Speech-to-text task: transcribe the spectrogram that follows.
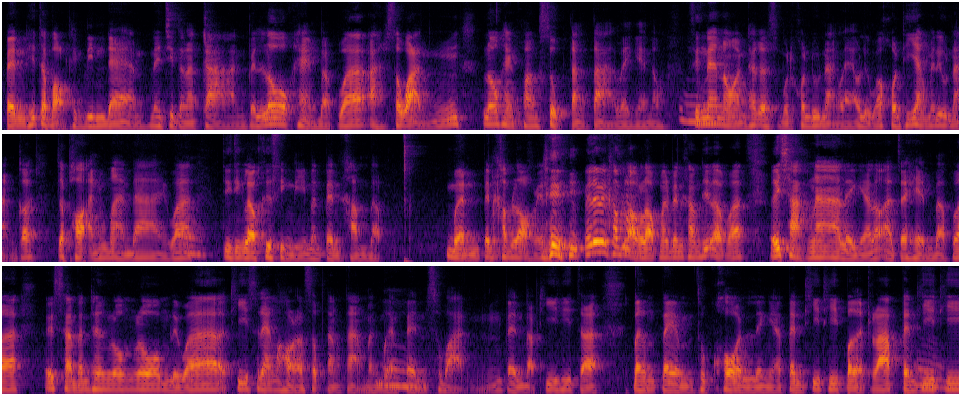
เป็นที่จะบอกถึงดินแดนในจินตนาการ เป็นโลกแห่งแบบว่าอะสวรรค์ โลกแห่งความสุขต่าง ๆ อะไรเงี้ยเนาะอืมซึ่งแน่นอนถ้าเกิดสมมติคนดูหนังแล้ว หรือว่าคนที่ยังไม่ดูหนังก็จะพออนุมานได้ว่าอืมจริงๆแล้วคือสิ่งนี้มันเป็นคำแบบ เหมือนเป็นคำหลอกนิดนึงไม่ได้เป็นคำหลอกหรอกมันเป็นคำที่แบบว่าเอ้ยฉากหน้าอะไรเงี้ยเราอาจจะเห็นแบบว่าสถานบันเทิงโรงโรมหรือว่าที่แสดงมหรสพต่างๆ มันเหมือนเป็นสวรรค์ เป็นแบบที่ที่จะเติมเต็มทุกคนอะไรเงี้ยเป็นที่ที่เปิดรับเป็นที่ที่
